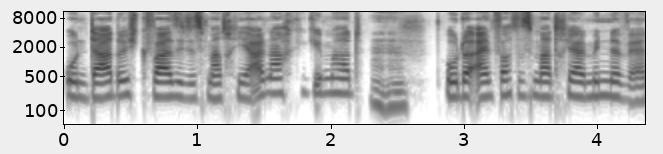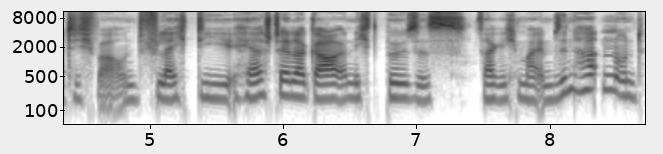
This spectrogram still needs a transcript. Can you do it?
und dadurch quasi das Material nachgegeben hat mhm. oder einfach das Material minderwertig war und vielleicht die Hersteller gar nichts Böses, sage ich mal, im Sinn hatten und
